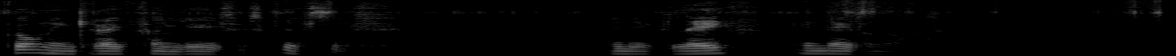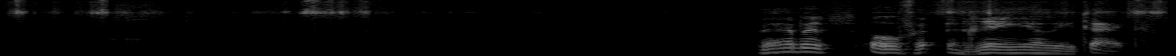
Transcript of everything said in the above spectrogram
Koninkrijk van Jezus Christus. En ik leef in Nederland. We hebben het over realiteit.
